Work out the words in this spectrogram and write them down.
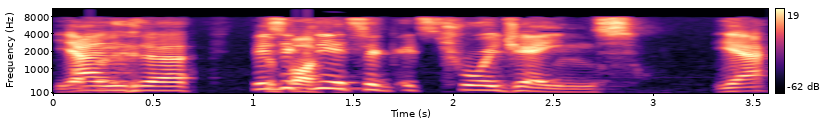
yeah, and uh, physically it's a it's Troy James. Yeah,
